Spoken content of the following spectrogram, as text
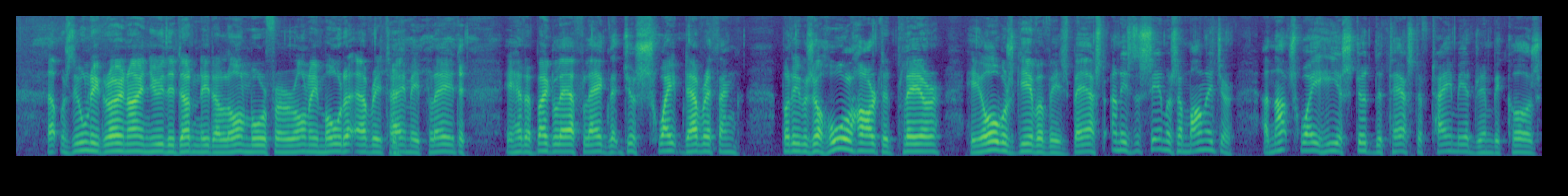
that was the only ground I knew they didn't need a lawnmower for Ronnie it every time he played. He had a big left leg that just swiped everything. But he was a wholehearted player. He always gave of his best, and he's the same as a manager. And that's why he has stood the test of time, Adrian, because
